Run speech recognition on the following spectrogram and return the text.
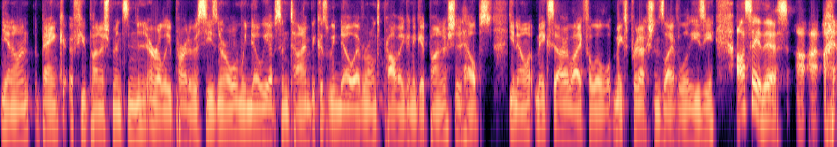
you know, bank a few punishments in an early part of a season, or when we know we have some time, because we know everyone's probably going to get punished. It helps, you know, it makes our life a little, makes production's life a little easy. I'll say this: I, I,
